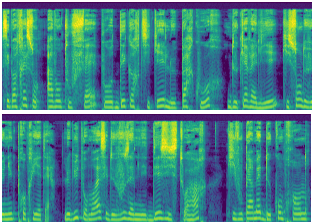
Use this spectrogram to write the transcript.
ces portraits sont avant tout faits pour décortiquer le parcours de cavaliers qui sont devenus propriétaires. Le but pour moi, c'est de vous amener des histoires qui vous permettent de comprendre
